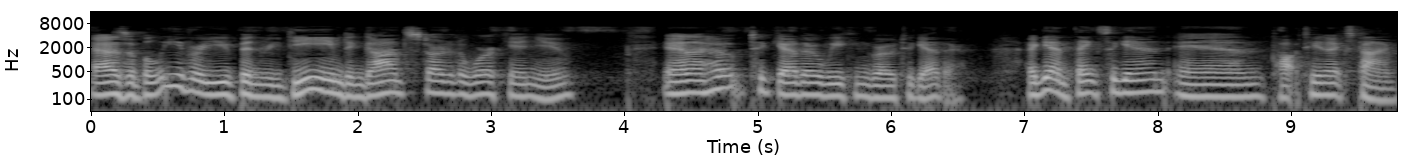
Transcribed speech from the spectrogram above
As a believer, you've been redeemed and God started to work in you. And I hope together we can grow together. Again, thanks again and talk to you next time.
